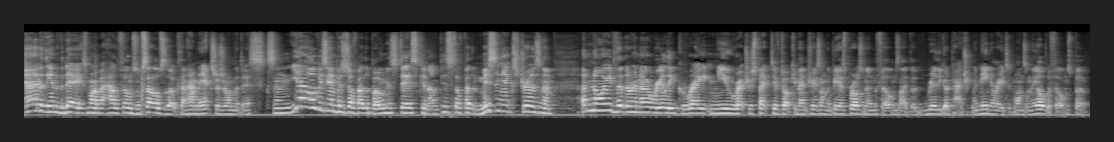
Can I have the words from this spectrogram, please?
And at the end of the day, it's more about how the films themselves look than how many extras are on the discs. And yeah, obviously I'm pissed off about the bonus disc, and I'm pissed off about the missing extras, and I'm annoyed that there are no really great new retrospective documentaries on the B.S. Brosnan films, like the really good Patrick Macnee narrated ones on the older films, but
